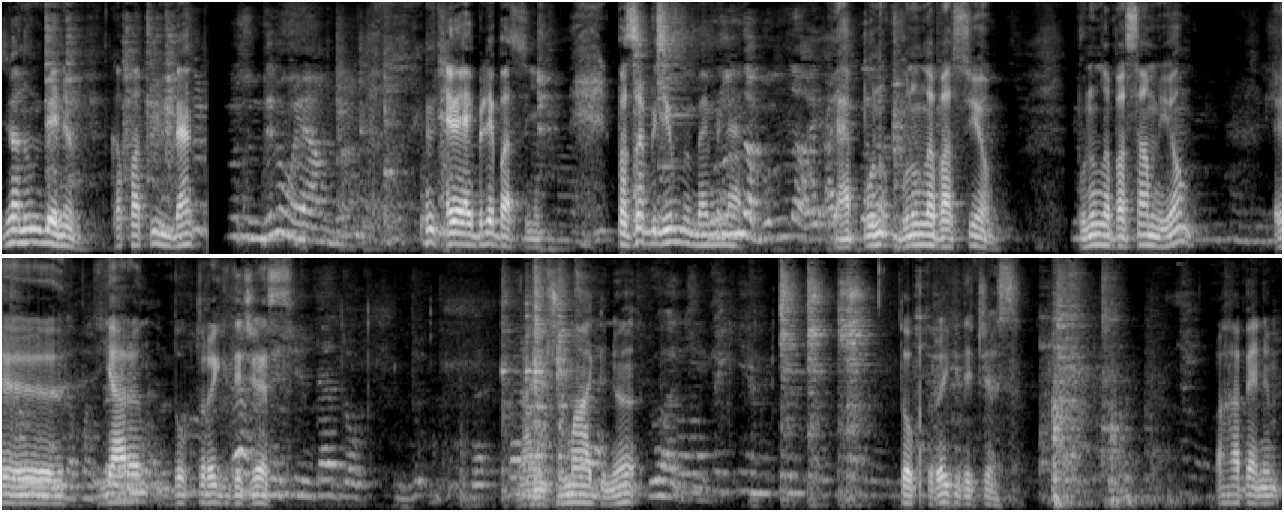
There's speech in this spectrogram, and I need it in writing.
Canım benim. Kapatayım ben. Biliyorsun değil mi o yağında? evet bile basayım. Basabiliyor muyum Emine? Bununla bununla ay, ay, Ya bunu, bununla basıyorum. Bununla basamıyorum. Ee, yarın doktora gideceğiz. Ben Yani cuma günü doktora gideceğiz. Aha benim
